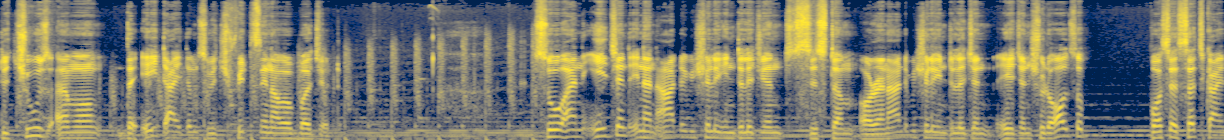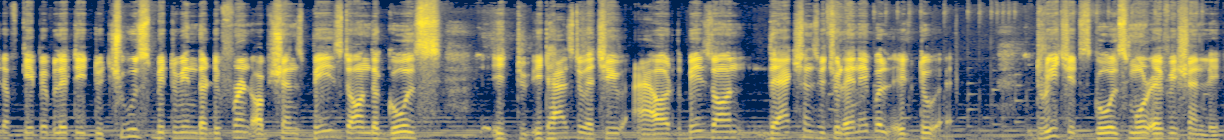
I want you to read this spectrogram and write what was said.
to choose among the 8 items which fits in our budget. So an agent in an artificially intelligent system or an artificially intelligent agent should also possess such kind of capability to choose between the different options based on the goals it, it has to achieve or based on the actions which will enable it to reach its goals more efficiently.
